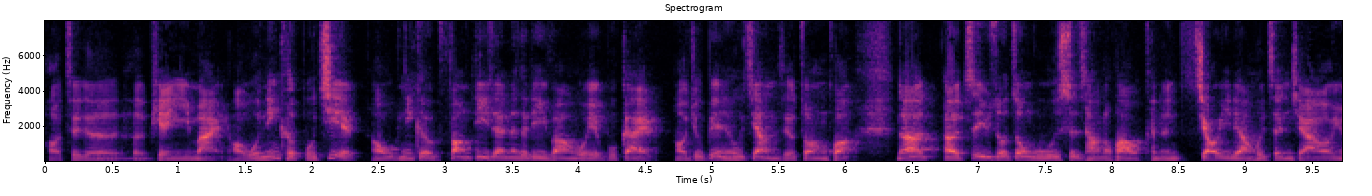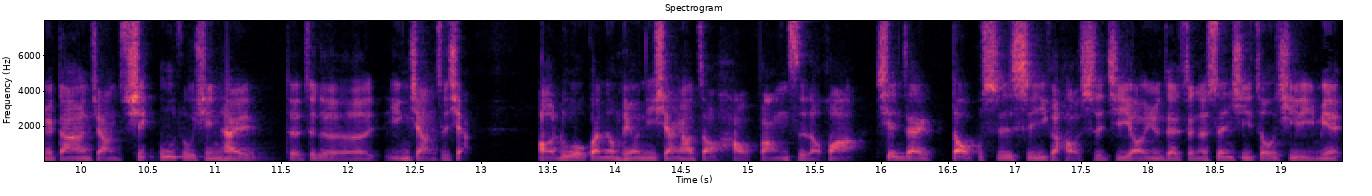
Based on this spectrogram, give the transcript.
好，这个呃便宜卖，好，我宁可不建，好，我宁可放地在那个地方，我也不盖，好，就变成这样子的状况。那呃，至于说中古屋市场的话，可能交易量会增加哦，因为当然讲新屋主心态的这个影响之下，好，如果观众朋友你想要找好房子的话，现在倒不是是一个好时机哦，因为在整个升息周期里面。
